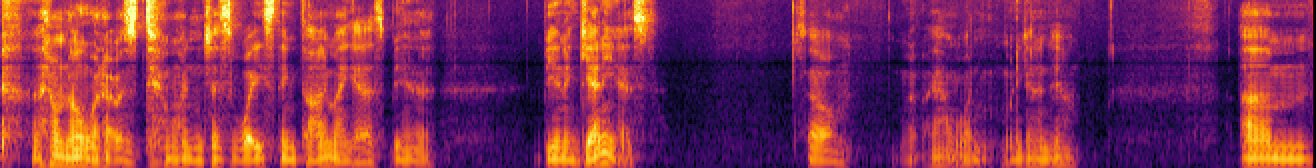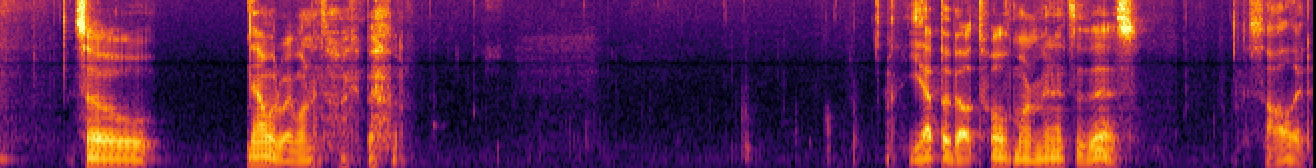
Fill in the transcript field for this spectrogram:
I don't know what I was doing, just wasting time, I guess, being a, being a genius. So, yeah, what, what are you to do? Um, so, now what do I want to talk about? Yep, about 12 more minutes of this. Solid.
